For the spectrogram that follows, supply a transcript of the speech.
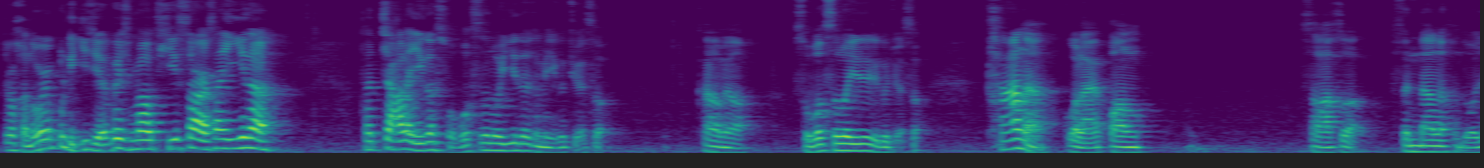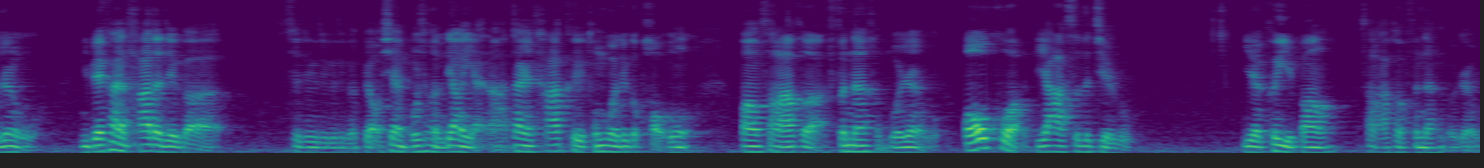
就是很多人不理解为什么要踢四二三一呢？他加了一个索博斯洛伊的这么一个角色，看到没有？索博斯洛伊的这个角色，他呢过来帮萨拉赫分担了很多任务。你别看他的这个这这个这个这个表现不是很亮眼啊，但是他可以通过这个跑动帮萨拉赫分担很多任务，包括迪亚斯的介入，也可以帮萨拉赫分担很多任务。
